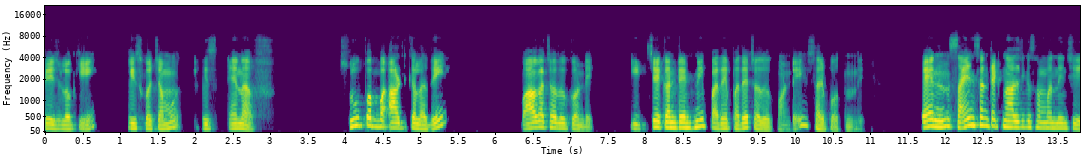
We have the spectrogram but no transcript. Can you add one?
పేజ్‌లోకి తీసుకొచ్చాము. It is enough. Super article అది. బాగా చదువుకోండి. ఇచ్చే కంటెంట్‌ని పదే పదే చదువుకోండి సరిపోతుంది. దెన్ సైన్స్ అండ్ టెక్నాలజీకి సంబంధించి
